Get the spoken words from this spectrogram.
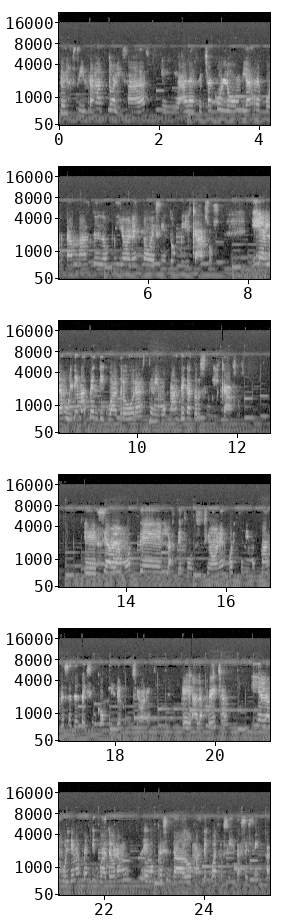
de cifras actualizadas, a la fecha Colombia reporta más de 2.900.000 casos y en las últimas 24 horas tenemos más de 14.000 casos. Eh, si hablamos de las defunciones, pues tenemos más de 75 mil defunciones eh, a la fecha y en las últimas 24 horas hemos, presentado más de 460,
